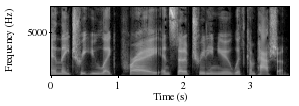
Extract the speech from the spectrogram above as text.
and they treat you like prey instead of treating you with compassion.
